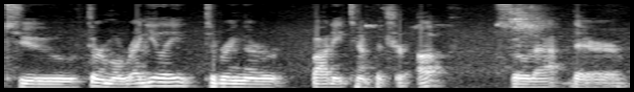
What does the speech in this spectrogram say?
to thermoregulate to bring their body temperature up so that their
